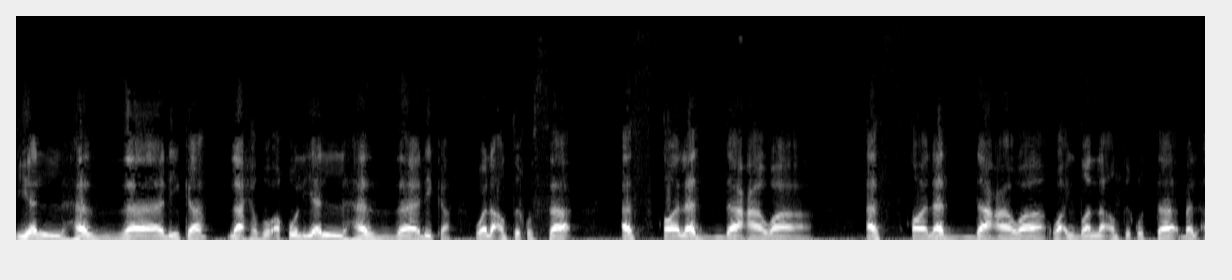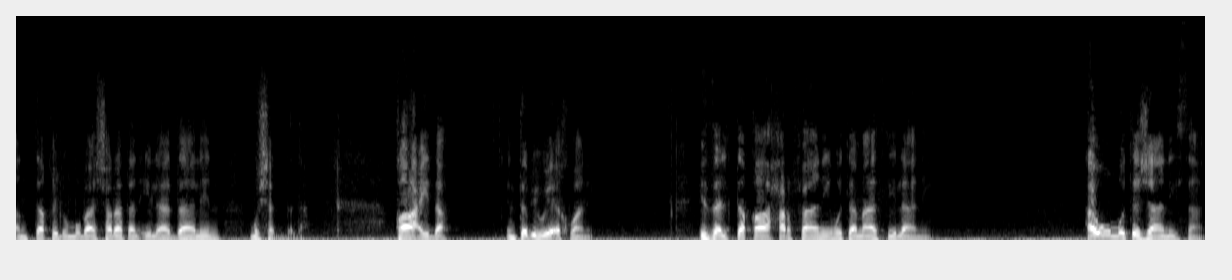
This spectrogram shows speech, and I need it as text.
يلهذ ذلك. لاحظوا أقول يلهذ ذلك. ولا أنطق الثاء. أثقل الدعوى. أثقل الدعوى. وأيضا لا أنطق التاء بل أنتقل مباشرة إلى دال مشددة. قاعدة. انتبهوا يا إخواني. إذا التقى حرفان متماثلان أو متجانسان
